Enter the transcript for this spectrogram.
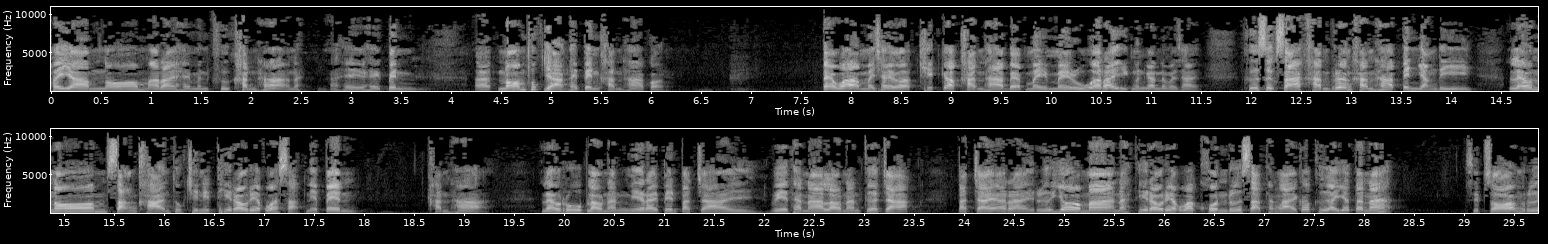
พยายามน้อมอะไรให้มันคือขันห้านะให้ให้เป็นน้อมทุกอย่างให้เป็นขันห้าก่อน แต่ว่าไม่ใช่ว่าคิดกับขันห้าแบบไม่ไม่รู้อะไรอีกเหมือนกันนะไม่ใช่ คือศึกษาขันเรื่องขันห้าเป็นอย่างดี แล้วน้อมสังขารทุกชนิดที่เราเรียกว่าสัตว์เนี่ยเป็นขันห้าแล้วรูปเหล่านั้นมีอะไรเป็นปัจจัย เวทนาเหล่านั้นเกิดจาก ปัจจัยอะไรหรือย่อมานะที่เราเรียกว่าคนหรือสัตว์ทั้งหลายก็คืออายตนะสิบสองหรือ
